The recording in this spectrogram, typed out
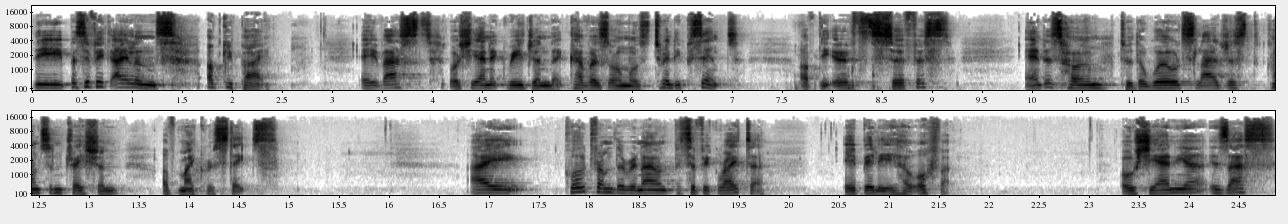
The Pacific Islands occupy a vast oceanic region that covers almost 20% of the Earth's surface and is home to the world's largest concentration of microstates. I Quote from the renowned Pacific writer, Epeli Hauofa Oceania is us,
